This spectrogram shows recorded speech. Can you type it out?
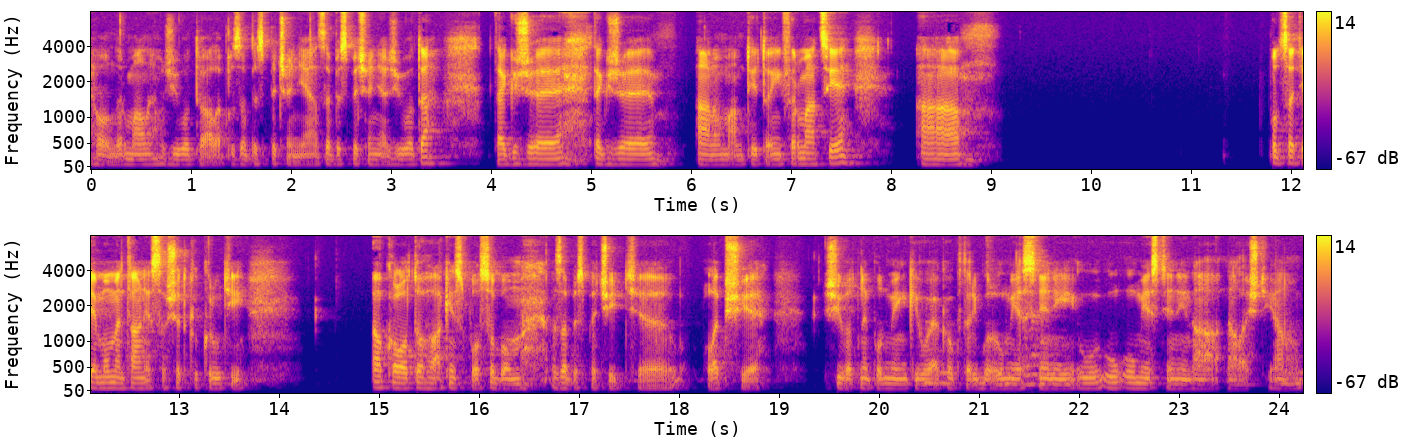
normálneho života alebo zabezpečenia, zabezpečenia života. Takže, takže áno, mám tieto informácie a v podstate momentálne sa všetko krúti okolo toho, akým spôsobom zabezpečiť lepšie životné podmienky vojakov, ktorí boli umiestnení, u, u, umiestnení na, na lešti. Áno.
